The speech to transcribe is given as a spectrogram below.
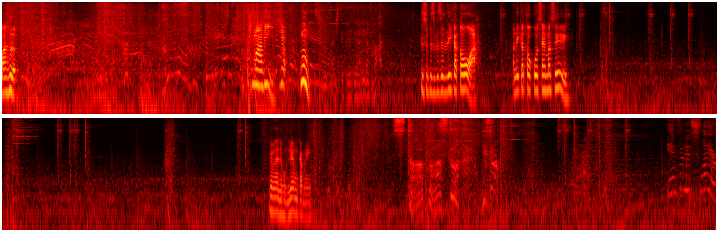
มาเหอะ มาดิเหี้ยอืมกระสุนกระสุนริกาโต้อะ อาริกาโตโกไซมาซึไม่เป็นไรเดี๋ยวผมเรียกมันกลับมาเอง スターバースト行くぞ Infinite Slayer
